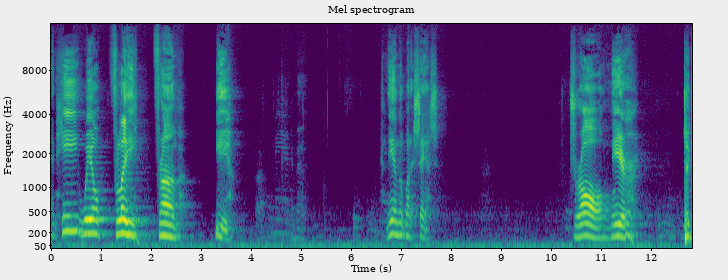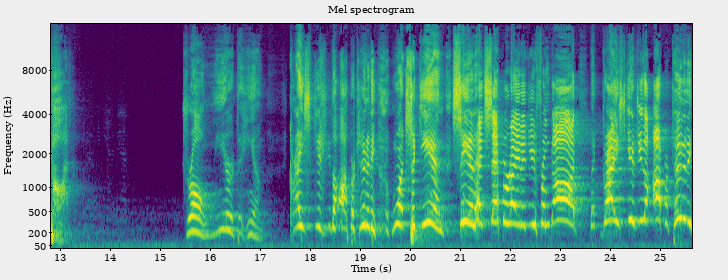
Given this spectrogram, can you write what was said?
and he will flee from you. And then look what it says draw near to God. Draw near to Him. Grace gives you the opportunity. Once again, sin had separated you from God, but grace gives you the opportunity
